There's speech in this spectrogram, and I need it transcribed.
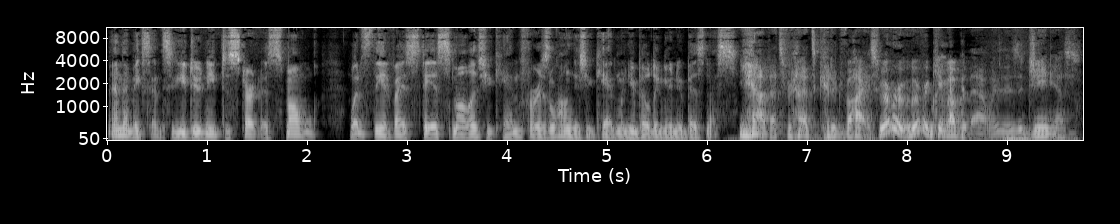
And that makes sense. You do need to start as small what is the advice? Stay as small as you can for as long as you can when you're building your new business. Yeah, that's that's good advice. Whoever whoever came up with that was is a genius.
